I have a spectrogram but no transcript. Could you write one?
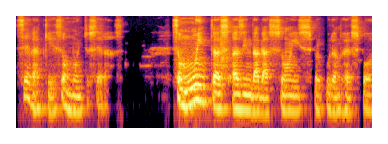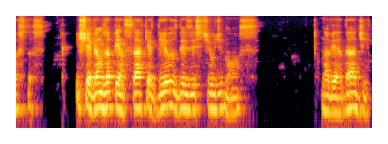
Será que? São muitos serás. São muitas as indagações procurando respostas e chegamos a pensar que Deus desistiu de nós. Na verdade,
